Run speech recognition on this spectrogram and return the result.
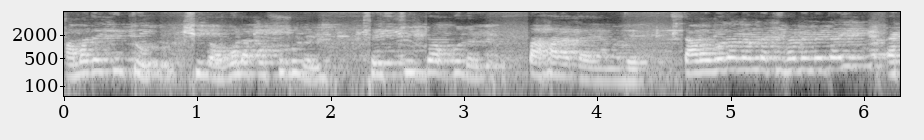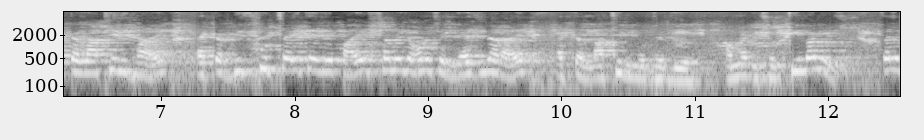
আমাদের কিন্তু সেই অবলা পশুগুলোই, সেই স্ট্রিট ডগগুলোই পাহারা দেয় আমাদের। তার অবদান আমরা কীভাবে মেটাই? একটা লাঠির ঘায়ে, একটা বিস্কুট চাইতে এলে পায়ের সামনে যখন সে লেজ নাড়ায় একটা লাঠির মধ্যে দিয়ে, আমরা কি সত্যি মানুষ? তাহলে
